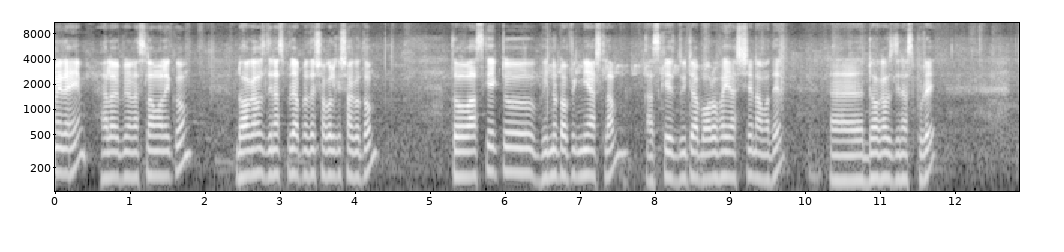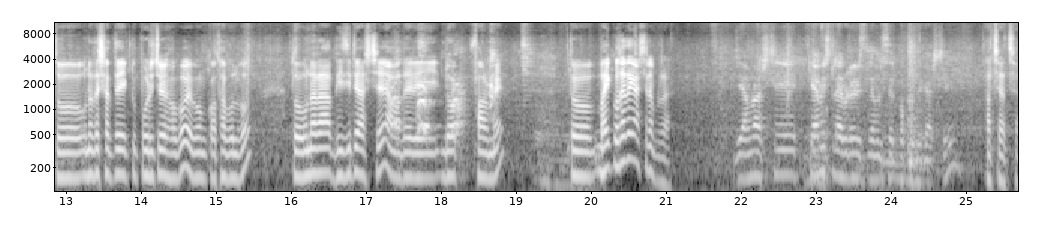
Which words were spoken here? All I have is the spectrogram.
রাহিম। হ্যালো এভরিওয়ান আসসালামু আলাইকুম। ডগ হাউস দিনাজপুরে আপনাদের সকলকে স্বাগতম। তো আজকে একটু ভিন্ন টপিক নিয়ে আসলাম। আজকে দুইটা বড় ভাই আসছেন আমাদের ডগ হাউস দিনাজপুরে। তো ওনাদের সাথে একটু পরিচয় হব এবং কথা বলব। তো ওনারা ভিজিটে আসছে আমাদের এই ডগ ফার্মে। তো ভাই কোথা থেকে আসছেন আপনারা? যে আমরা আসছি কেমিস্ট ল্যাবরেটরিজ লিমিটেডের পক্ষ থেকে আসছি। আচ্ছা আচ্ছা।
